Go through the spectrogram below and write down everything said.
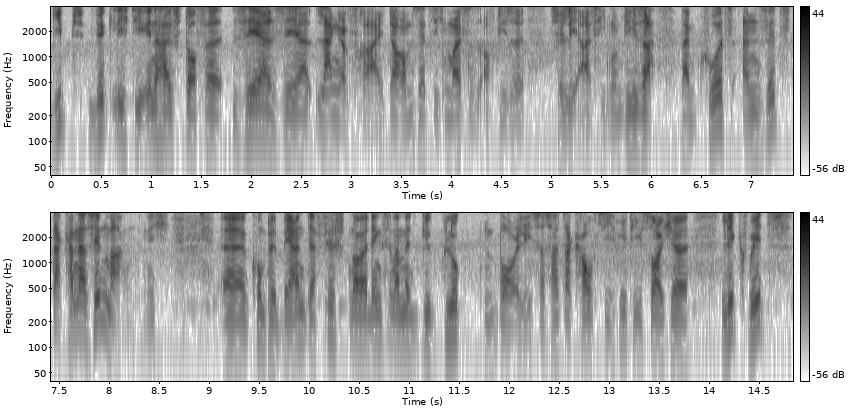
gibt wirklich die Inhaltsstoffe sehr, sehr lange frei. Darum setze ich meistens auf diese Geleeartigen. Und wie gesagt, beim Kurzansitz, da kann das Sinn machen. Nicht? Äh, Kumpel Bernd, der fischt neuerdings immer mit gegluckten Boilies. Das heißt, er kauft sich richtig solche Liquids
